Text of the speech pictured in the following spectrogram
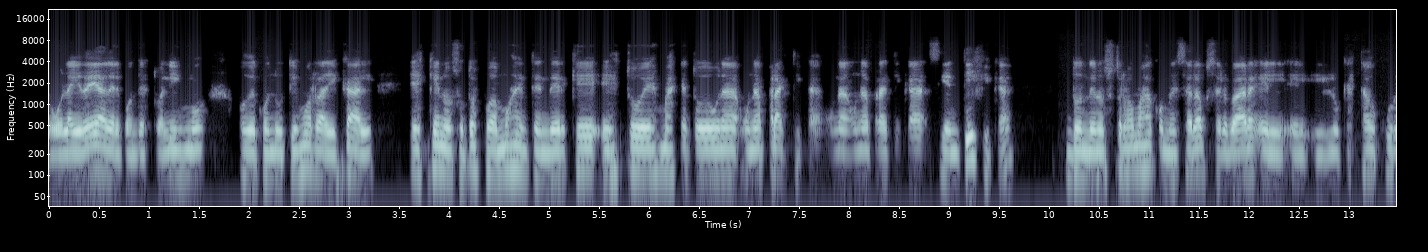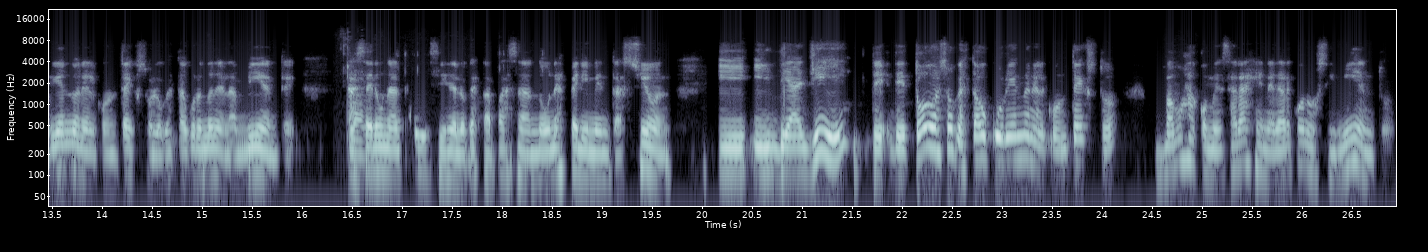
o la idea del contextualismo o de conductismo radical es que nosotros podamos entender que esto es más que todo una, una práctica, una, una, práctica científica, donde nosotros vamos a comenzar a observar el, lo que está ocurriendo en el contexto, lo que está ocurriendo en el ambiente, hacer una análisis de lo que está pasando, una experimentación. Y, y de allí, de, de todo eso que está ocurriendo en el contexto, vamos a comenzar a generar conocimiento.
